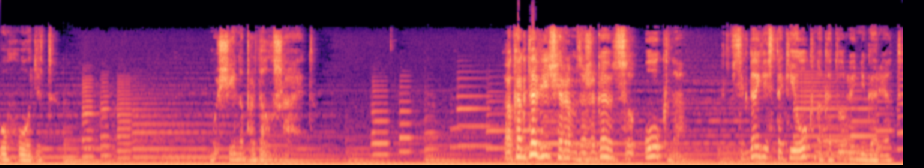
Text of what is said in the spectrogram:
уходит. Мужчина продолжает. А когда вечером зажигаются окна, всегда есть такие окна, которые не горят.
